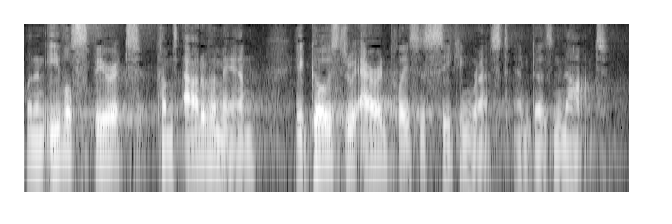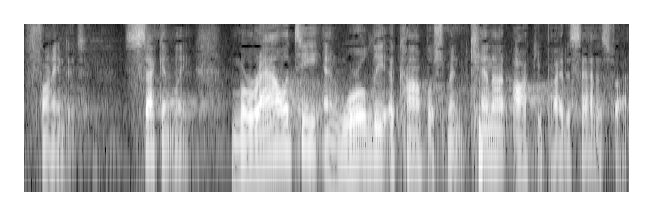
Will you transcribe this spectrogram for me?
When an evil spirit comes out of a man, it goes through arid places seeking rest and does not find it. Secondly, morality and worldly accomplishment cannot occupy to satisfy.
